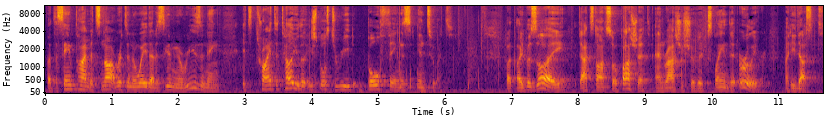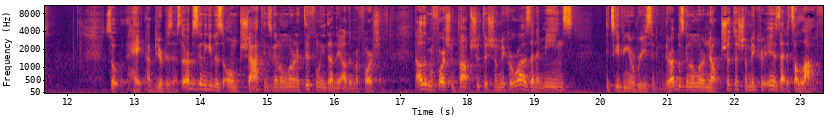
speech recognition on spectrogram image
but at the same time it's not written in a way that it's giving a reasoning, it's trying to tell you that you're supposed to read both things into it. But Aibazoi, that's not so pashat, and Rashi should have explained it earlier, but he doesn't. So, hey, Abir Bezes. The Rebbe is going to give his own pshat, and he's going to learn it differently than the other Meforshim. The other Meforshim thought Pshuta Shamikra was that it means it's giving a reasoning. The Rebbe is going to learn, no, Pshuta Shamikra is that it's a lav.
